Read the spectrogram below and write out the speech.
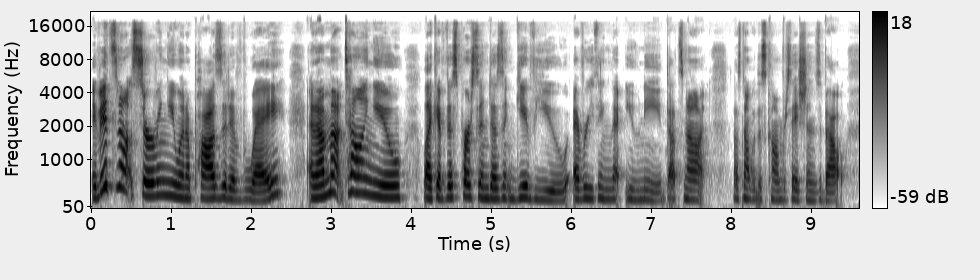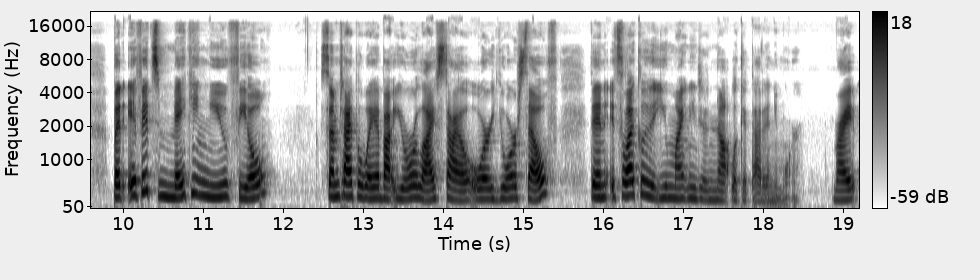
If it's not serving you in a positive way, and I'm not telling you like if this person doesn't give you everything that you need, that's not that's not what this conversation is about. But if it's making you feel some type of way about your lifestyle or yourself, then it's likely that you might need to not look at that anymore, right?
